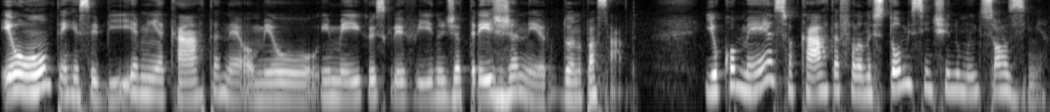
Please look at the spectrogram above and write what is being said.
Eu ontem recebi a minha carta, né, o meu e-mail que eu escrevi no dia 3 de janeiro do ano passado. E eu começo a carta falando: Estou me sentindo muito sozinha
